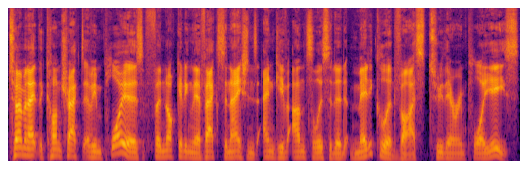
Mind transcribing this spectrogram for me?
terminate the contract of employers for not getting their vaccinations and give unsolicited medical advice to their employees.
